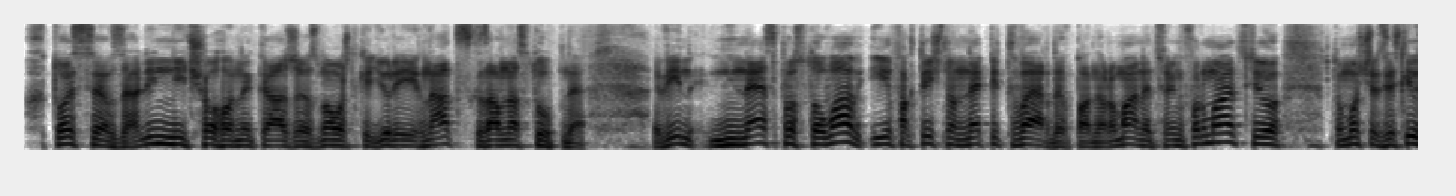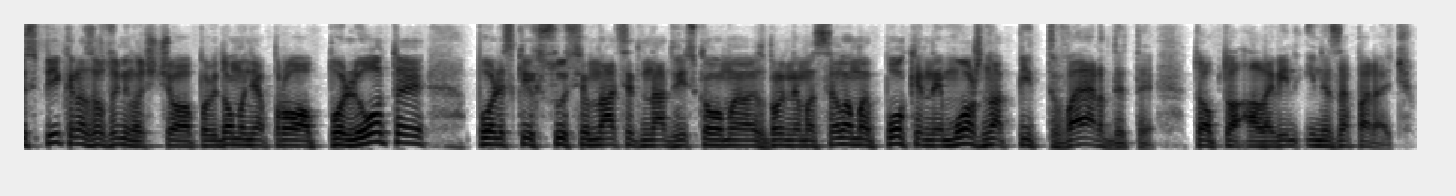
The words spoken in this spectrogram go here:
хтось взагалі нічого не каже. Знову ж таки, Юрій Ігнат сказав наступне: він не спростував і фактично не підтвердив пане Романе цю інформацію, тому що зі слів спікера зрозуміло, що повідомлення про польоти польських су 17 над військовими збройними силами поки не можна підтвердити. Тобто, але він і не заперечив.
